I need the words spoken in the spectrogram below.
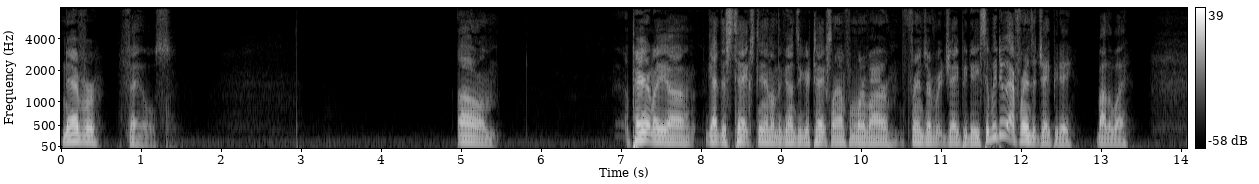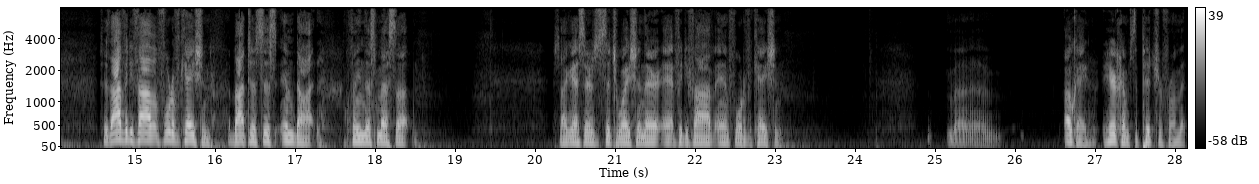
Never fails. Um, apparently, uh, got this text in on the Guns and Gear text line from one of our friends over at JPD. So we do have friends at JPD, by the way. Says I 55 at fortification, about to assist MDOT clean this mess up. So I guess there's a situation there at 55 and fortification uh, okay, here comes the picture from it.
